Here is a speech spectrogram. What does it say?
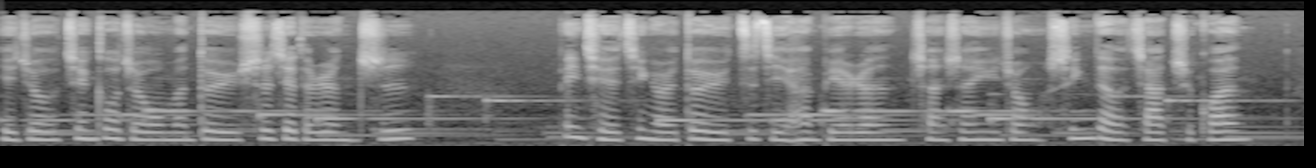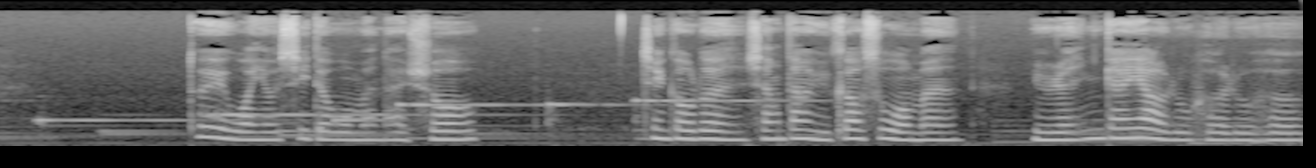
也就建构着我们对于世界的认知，并且进而对于自己和别人产生一种新的价值观。对于玩游戏的我们来说，建构论相当于告诉我们，女人应该要如何如何。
